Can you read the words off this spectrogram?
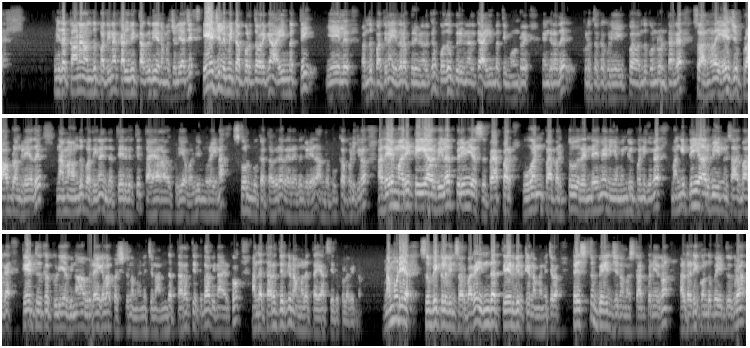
இதற்கான வந்து பாத்தீங்கன்னா கல்வி தகுதியை நம்ம சொல்லியாச்சு. ஏஜ் லிமிட்டை பொறுத்த வரைக்கும் ஐம்பத்தி ஏழு வந்து பாத்தீங்கன்னா இதர பிரிவினருக்கு பொது பிரிவினருக்கு ஐம்பத்தி மூன்று என்கிறது கொடுத்துருக்கக்கூடிய இப்போ வந்து கொண்டு வந்துட்டாங்க. ஸோ அதனால ஏஜ் ப்ராப்ளம் கிடையாது. நம்ம வந்து பார்த்தீங்கன்னா இந்த தேர்விற்கு தயாராகக்கூடிய வழிமுறைனா ஸ்கூல் புக்கை தவிர வேற எதுவும் கிடையாது. அந்த புக்கை படிக்கிறோம் அதே மாதிரி டிஆர்பியில் previous paper one paper two ரெண்டையுமே நீங்கள் மிங்கிள் பண்ணிக்கோங்க. மங்கி டிஆர்பியின் சார்பாக கேட்டிருக்கக்கூடிய வினா விடைகளை ஃபர்ஸ்ட் நம்ம நினைச்சோம் அந்த தரத்திற்கு தான் வினா இருக்கும். அந்த தரத்திற்கு நம்மளை தயார் செய்து கொள்ள வேண்டும். நம்முடைய சுபிக்குழுவின் சார்பாக இந்த தேர்விற்கு நம்ம நினைச்சிரோம் டெஸ்ட் பேஜ் நம்ம ஸ்டார்ட் பண்ணியிருக்கோம். ஆல்ரெடி கொண்டு போயிட்டு இருக்கிறோம்.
